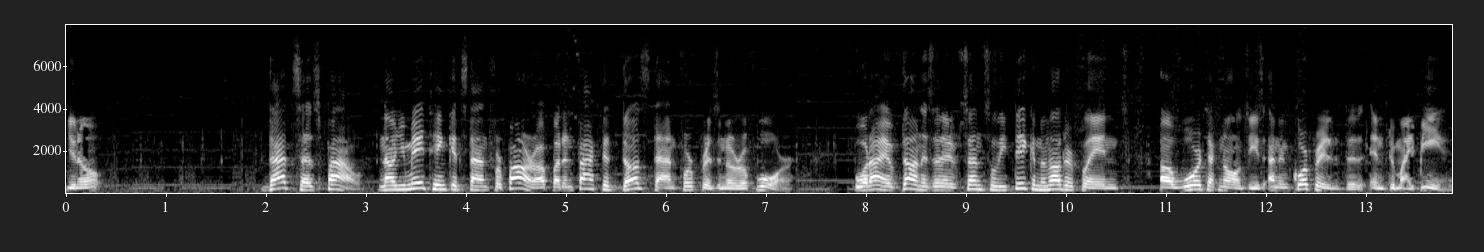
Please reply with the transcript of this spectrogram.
You know? That says POW. Now you may think it stands for power up, but in fact it does stand for prisoner of war. What I have done is I have essentially taken another plane's uh, war technologies and incorporated it into my being.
